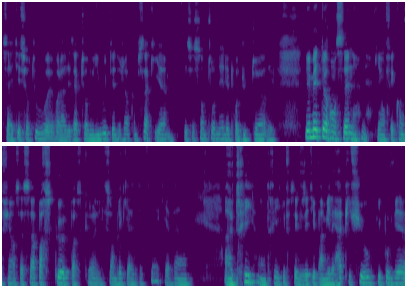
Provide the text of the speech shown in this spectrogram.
Ça a été surtout euh, voilà, des acteurs d'Hollywood et des gens comme ça qui, euh, qui se sont tournés, des producteurs, des, metteurs en scène qui ont fait confiance à ça parce que parce qu'il semblait qu'il y, avait un, tri, un tri qui faisait que vous étiez parmi les happy few qui pouvaient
